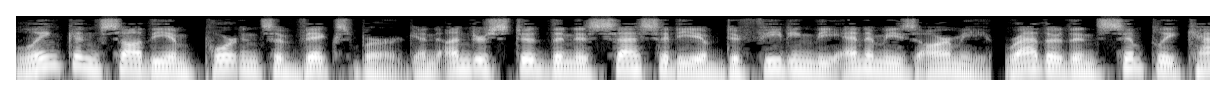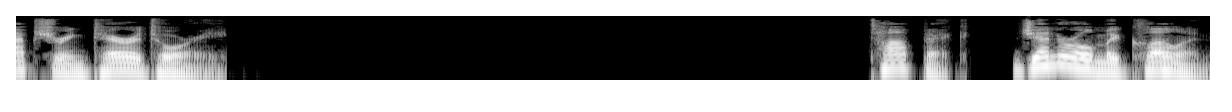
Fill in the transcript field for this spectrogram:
Lincoln saw the importance of Vicksburg and understood the necessity of defeating the enemy's army, rather than simply capturing territory. General McClellan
